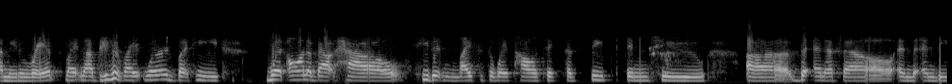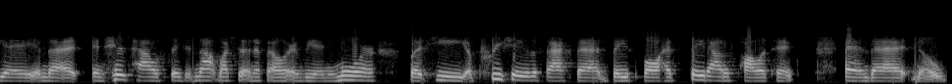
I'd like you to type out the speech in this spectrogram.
I mean, rant might not be the right word, but he went on about how he didn't like the way politics had seeped into uh, the NFL and the NBA, and that in his house they did not watch the NFL or NBA anymore. But he appreciated the fact that baseball had stayed out of politics and that you know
